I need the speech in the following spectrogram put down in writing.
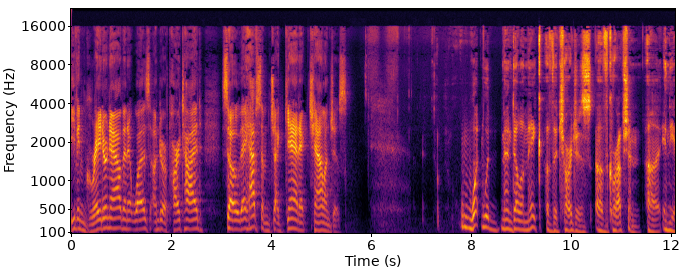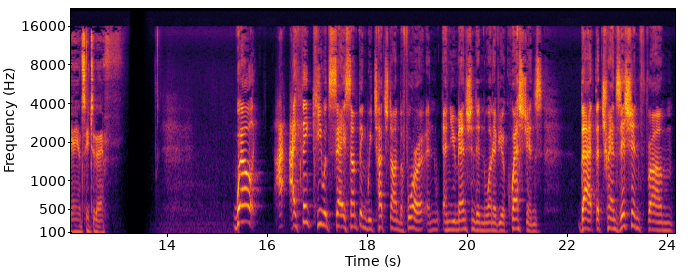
even greater now than it was under apartheid. So they have some gigantic challenges. What would Mandela make of the charges of corruption uh, in the ANC today? Well, I, I, think he would say something we touched on before, and, and you mentioned in one of your questions that the transition from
